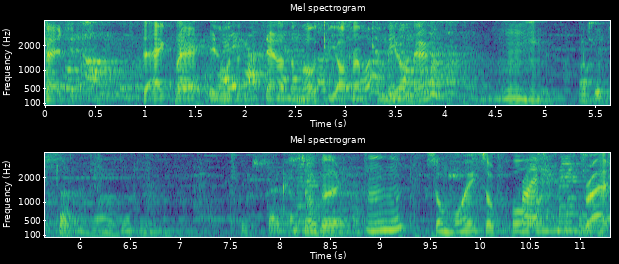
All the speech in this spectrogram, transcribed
veggies. The eggplant is what stand out the most, but you also have tomato in there. Mm. So good. So moist, so cold, Fresh. fresh.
